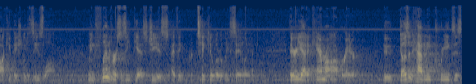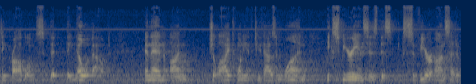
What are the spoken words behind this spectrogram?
occupational disease law. I mean, Flynn versus EPSG is, I think, particularly salient. There you had a camera operator who doesn't have any pre existing problems that they know about. And then on July 20th, 2001, experiences this severe onset of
